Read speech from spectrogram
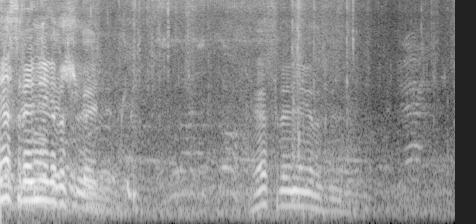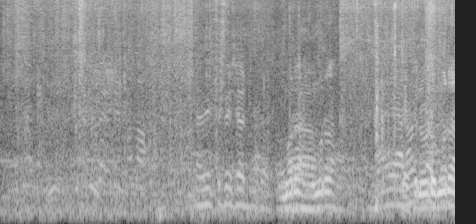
হেস রে নিয়ে গেছে। হেস রে নিয়ে গেছে। মুরা মুরা একটু মুরা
